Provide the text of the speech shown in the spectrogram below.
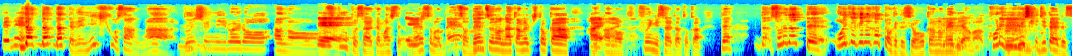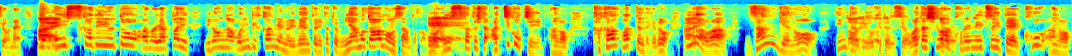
てね、だ、だ、だってね、ミキコさんが文春にいろいろ、あの、ええスクープされてましたよね。演出そののね、その電通の中抜きとか、あのはいはいはい、封印にされたとか。で、だそれだって追いかけなかったわけですよ、他のメディアは。これ、由々しき事態ですよね。ではい。演出家で言うと、あの、やっぱりいろんなオリンピック関連のイベントに、例えば宮本亞門さんとかもええ。演出家としてあっちこっち、あの、関わってんだけど、はい。今は懺悔のインタビューを受けてるんです。よ。私はこれについて、こう、あの、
